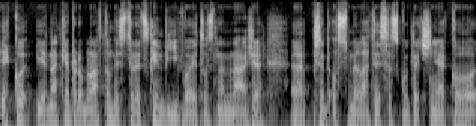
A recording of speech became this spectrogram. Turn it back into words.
jako jednak je problém v tom historickém vývoji, to znamená, že eh, před osmi lety se skutečně jako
